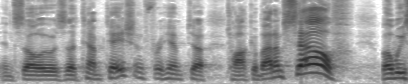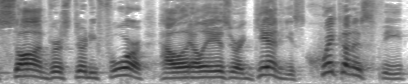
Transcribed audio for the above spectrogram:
And so it was a temptation for him to talk about himself. But we saw in verse 34 how Eliezer, again, he's quick on his feet.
